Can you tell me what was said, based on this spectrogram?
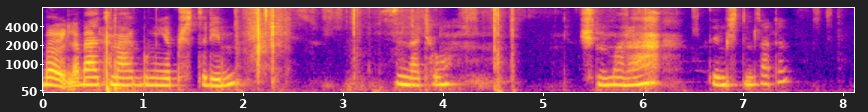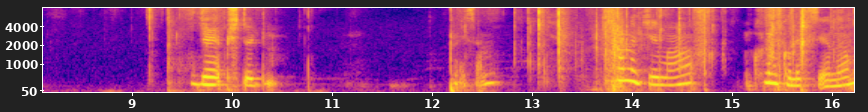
Böyle. Ben hemen bunu yapıştırayım. Sizin açalım. Şu numara demiştim zaten. Size yapıştırdım. Neyse. Sonracığıma kurum koleksiyonu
